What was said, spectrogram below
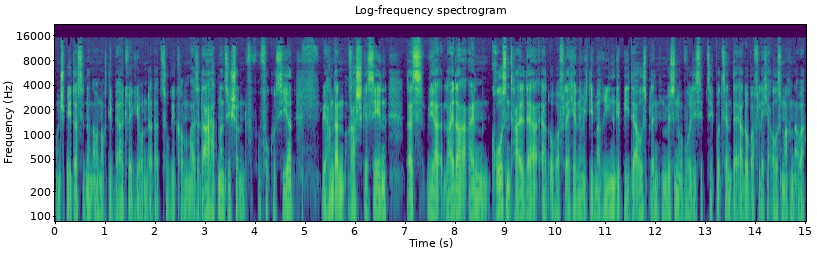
und später sind dann auch noch die Bergregionen da dazugekommen. Also da hat man sich schon fokussiert. Wir haben dann rasch gesehen, dass wir leider einen großen Teil der Erdoberfläche, nämlich die Mariengebiete, ausblenden müssen, obwohl die 70 Prozent der Erdoberfläche ausmachen. Aber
